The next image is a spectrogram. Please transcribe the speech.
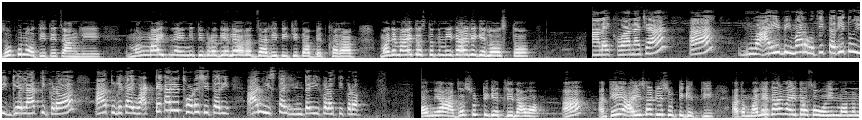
झोपून होती ते चांगली. मग माहीत नाही मी तिकडं गेल्यावरच झाली तिची तब्येत खराब. मला माहीत असतं तर मी कायले गेलो असतो. आई बिमार होती तरी तू गेला तिकडं. आ तुला काही वाटते का रे थोडीशी तरी? आ निसता हिंट इकडं तिकडं. अहो मी आजच सुट्टी घेतली ना आ? आणि ते आईसाठी सुट्टी घेतली. आता मला काय माहीत असं होईन म्हणून.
